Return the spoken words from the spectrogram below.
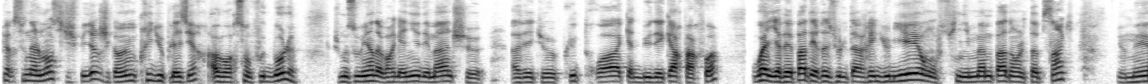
personnellement, si je puis dire, j'ai quand même pris du plaisir à voir son football. Je me souviens d'avoir gagné des matchs avec plus de 3, 4 buts d'écart parfois. Ouais, il n'y avait pas des résultats réguliers, on finit même pas dans le top 5. Mais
